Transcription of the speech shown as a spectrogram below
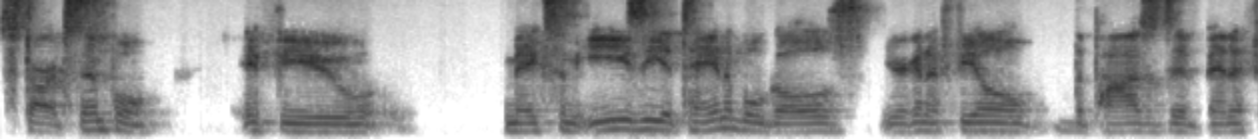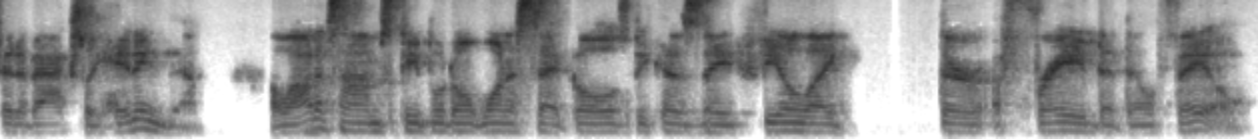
Start simple if you make some easy attainable goals, you're going to feel the positive benefit of actually hitting them. A lot of times people don't want to set goals because they feel like they're afraid that they'll fail.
